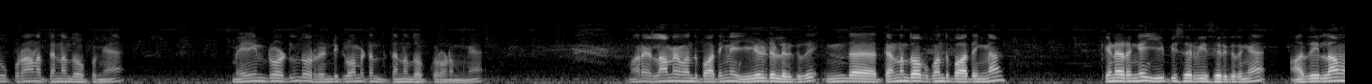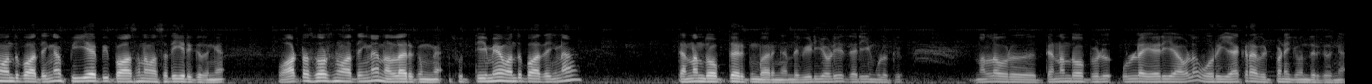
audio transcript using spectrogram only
சூப்பரான தென்னந்தோப்புங்க. மெயின் ரோட்லேருந்து ஒரு ரெண்டு கிலோமீட்டர் இந்த தென்னந்தோப்பு வரணுங்க மரம் எல்லாமே வந்து பார்த்திங்கன்னா ஈல்டில் இருக்குது. இந்த தென்னந்தோப்புக்கு வந்து பார்த்திங்கன்னா கிணறுங்க இபி சர்வீஸ் இருக்குதுங்க. அது இல்லாமல் வந்து பார்த்திங்கன்னா பிஏபி பாசன வசதி இருக்குதுங்க. வாட்டர் சோர்ஸ்னு பார்த்திங்கன்னா நல்லா இருக்குங்க சுற்றியுமே வந்து பார்த்திங்கன்னா தென்னந்தோப்பு தான் இருக்கும் பாருங்கள் அந்த வீடியோலேயே தெரியும் உங்களுக்கு. நல்ல ஒரு தென்னந்தோப்பு உள்ள ஏரியாவில் ஒரு ஏக்கரா விற்பனைக்கு வந்திருக்குதுங்க.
